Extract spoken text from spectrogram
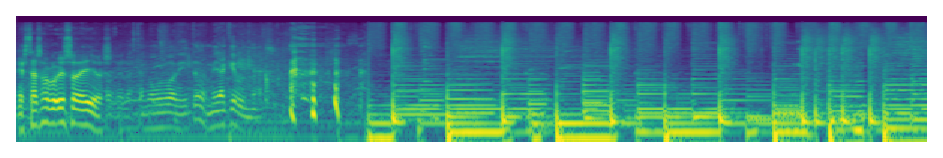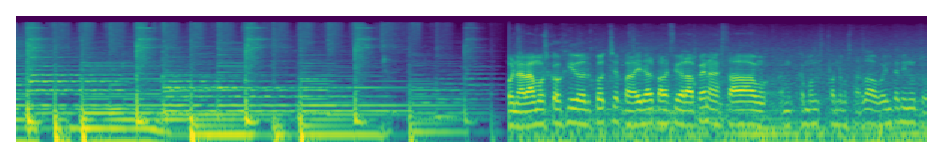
¿Estás orgulloso de ellos? Porque los tengo muy bonitos. Mira qué uñas. Bueno, ahora hemos cogido el coche para ir al Palacio de la Pena. Está, ¿Cuánto hemos tardado? ¿20 minutos?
